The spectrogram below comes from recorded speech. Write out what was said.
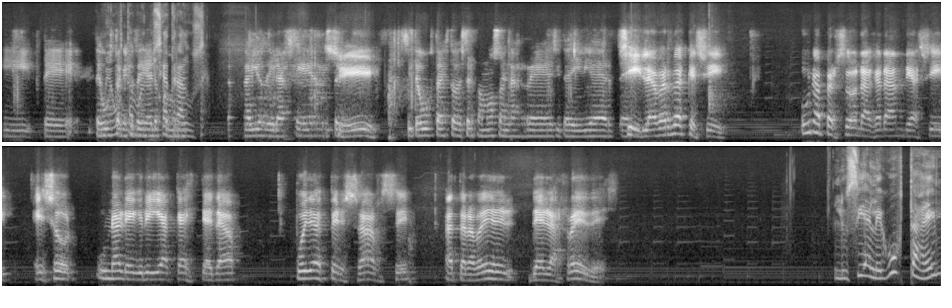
Y te, gusta, que yo te lea los comentarios de la gente. Sí. Si te gusta esto de ser famoso en las redes, si te divierte. Sí, la verdad que sí. Una persona grande así, eso una alegría que a esta edad pueda expresarse a través de las redes. Lucía, ¿le gusta a él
